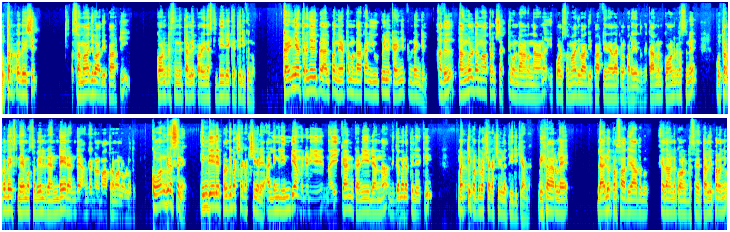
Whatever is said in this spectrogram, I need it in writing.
ഉത്തർപ്രദേശിൽ സമാജ്വാദി പാർട്ടി കോൺഗ്രസിനെ തള്ളിപ്പറയുന്ന സ്ഥിതിയിലേക്ക് എത്തിയിരിക്കുന്നു. കഴിഞ്ഞ തെരഞ്ഞെടുപ്പിൽ അല്പം നേട്ടമുണ്ടാക്കാൻ യു പിയിൽ കഴിഞ്ഞിട്ടുണ്ടെങ്കിൽ അത് തങ്ങളുടെ മാത്രം ശക്തി കൊണ്ടാണെന്നാണ് ഇപ്പോൾ സമാജ്വാദി പാർട്ടി നേതാക്കൾ പറയുന്നത്. കാരണം കോൺഗ്രസിന് ഉത്തർപ്രദേശ് നിയമസഭയിൽ രണ്ടേ രണ്ട് അംഗങ്ങൾ മാത്രമാണ് ഉള്ളത് കോൺഗ്രസിന് ഇന്ത്യയിലെ പ്രതിപക്ഷ കക്ഷികളെ അല്ലെങ്കിൽ ഇന്ത്യ മുന്നണിയെ നയിക്കാൻ കഴിയില്ലെന്ന നിഗമനത്തിലേക്ക് മറ്റ് പ്രതിപക്ഷ കക്ഷികൾ എത്തിയിരിക്കുകയാണ്. ബീഹാറിലെ ലാലു പ്രസാദ് യാദവ് ഏതാണ്ട് കോൺഗ്രസിനെ തള്ളിപ്പറഞ്ഞു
